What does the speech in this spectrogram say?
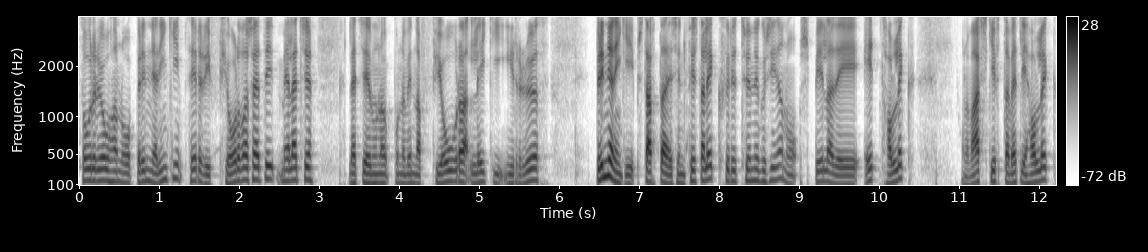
Þórir Jóhann og Brynjar Ingi, þeir eru í fjórðasæti með Lecce. Lecce er núna búin að vinna fjóra leiki í röð. Brynjar Ingi startaði sinn fyrsta leik fyrir tveim vikum síðan og spilaði einn hálfleik. Hún var skipta velli í hálfleik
